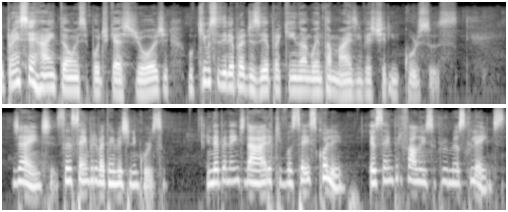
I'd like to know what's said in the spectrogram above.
E para encerrar então esse podcast de hoje, o que você teria para dizer para quem não aguenta mais investir em cursos? Gente, você sempre vai estar investindo em curso, independente da área que você escolher. Eu sempre falo isso para os meus clientes.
